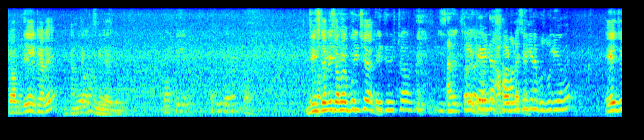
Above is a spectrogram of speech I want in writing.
টপ দিয়ে এটারে এখান থেকে মিলিয়ে। দিলাম কপি অফ করে টপ জিনিসটা কি সবাই বুঝছেন? এই জিনিসটা স্যার, এটা সমান। কিনা বুঝব কীভাবে? এই যে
